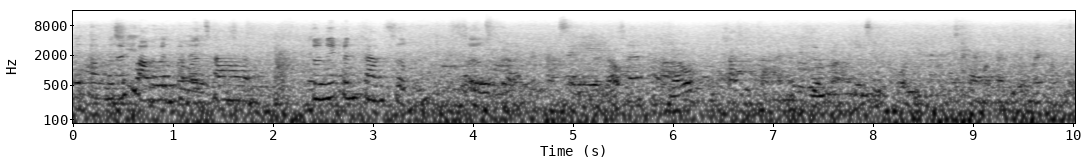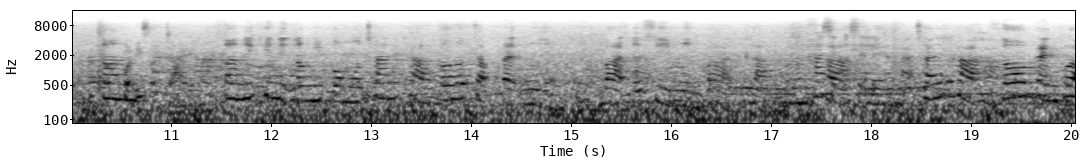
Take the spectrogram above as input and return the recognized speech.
ไม่ต้องมาได้ฉีดความเป็นธรรมชาติตัวนี้เป็นการเสริมเสริมแล้วใช่ค่ะแล้วค่าใช้จ่ายในเรื่องของซิลิโคนแพงกว่ากันเยอะไหมครับผมตอน คนที่สนใจนะตอนนี้คลินิกเรามีโปรโมชั่นค่ะ ก็ลดจาก80,000 บาทเหลือ40,000 บาทค่ะ50%เลยนะคะ ใช่ค่ะ ก็แพงกว่า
